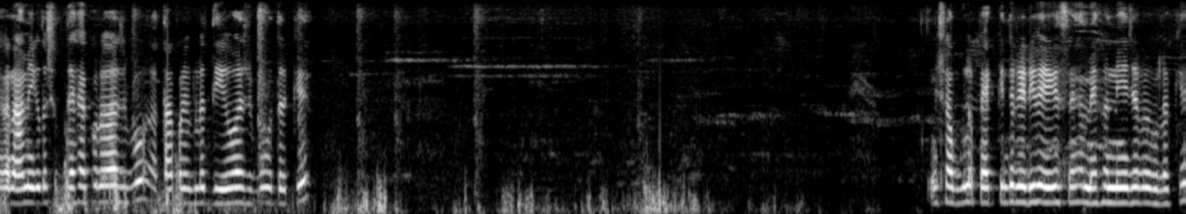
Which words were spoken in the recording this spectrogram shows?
এখন আমি এগুলো সব দেখা করে আসব, আর তারপর এগুলো দিয়েও আসব ওদেরকে। সবগুলো প্যাক কিন্তু রেডি হয়ে গেছে, আমি এখন নিয়ে যাব ওগুলোকে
